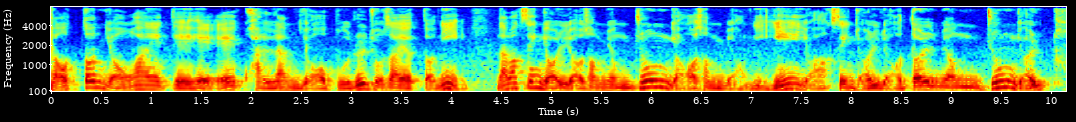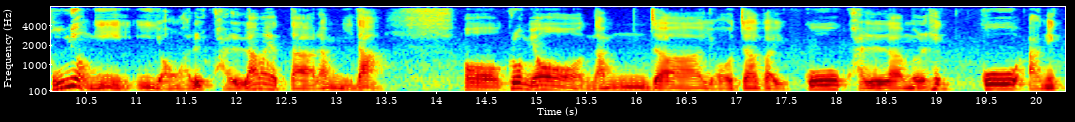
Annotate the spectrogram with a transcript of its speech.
자, 어떤 영화에 대해 관람 여부를 조사하였더니 남학생 16명 중 6명이 여학생 18명 중 12명이 이 영화를 관람하였다랍니다. 어, 그러면 남자, 여자가 있고 관람을 했고 안 했고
